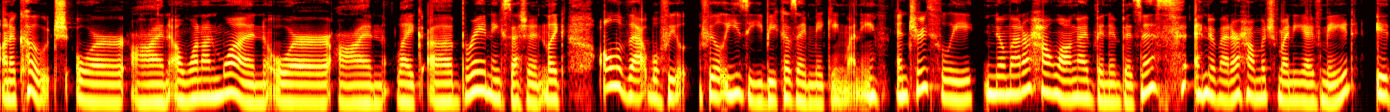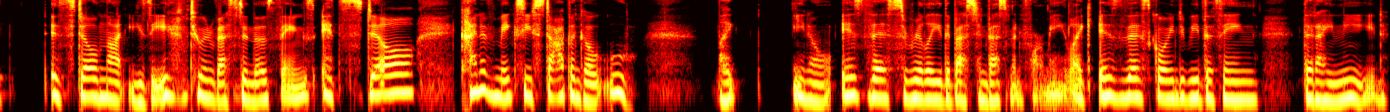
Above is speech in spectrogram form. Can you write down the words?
on a coach or on a one-on-one or on like a branding session, like all of that will feel feel easy because I'm making money. And truthfully, no matter how long I've been in business and no matter how much money I've made, it is still not easy to invest in those things. It still kind of makes you stop and go, ooh, like, you know, is this really the best investment for me? Like, is this going to be the thing that I need?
